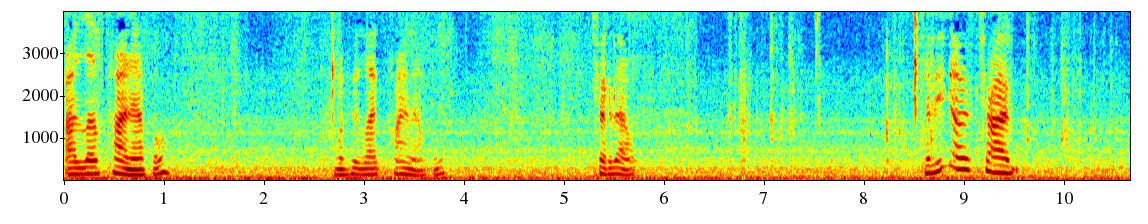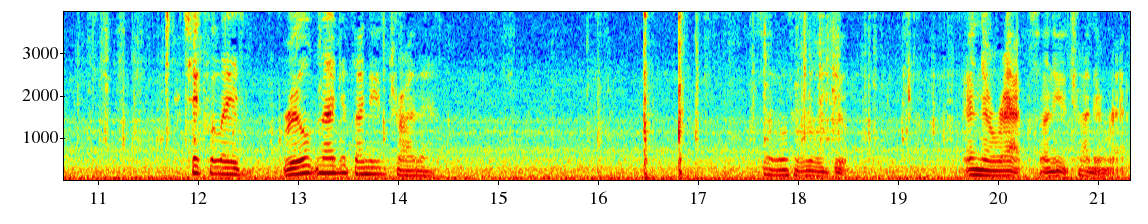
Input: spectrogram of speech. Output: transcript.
I love pineapple. If you like pineapple, check it out. Have you guys tried Chick-fil-A's grilled nuggets. I need to try that. So those are really good. And their wraps. I need to try their wraps.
